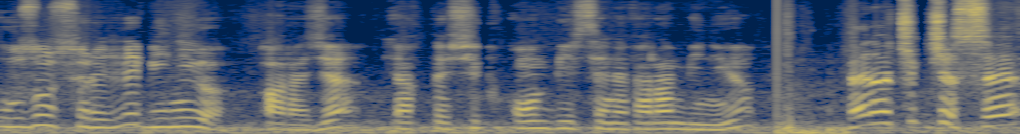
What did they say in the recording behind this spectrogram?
Uzun sürede de biniyor araca. Yaklaşık 11 sene falan biniyor. Ben açıkçası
